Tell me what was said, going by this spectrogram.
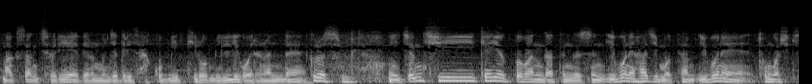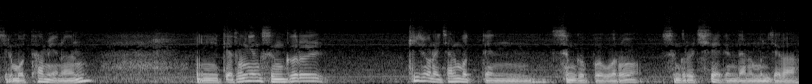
막상 처리해야 되는 문제들이 자꾸 밑 뒤로 밀리고 이러는데 그렇습니다. 이 정치 개혁 법안 같은 것은 이번에 하지 못함 이번에 통과시키지를 못하면은 이 대통령 선거를 기존의 잘못된 선거법으로 선거를 치러야 된다는 문제가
